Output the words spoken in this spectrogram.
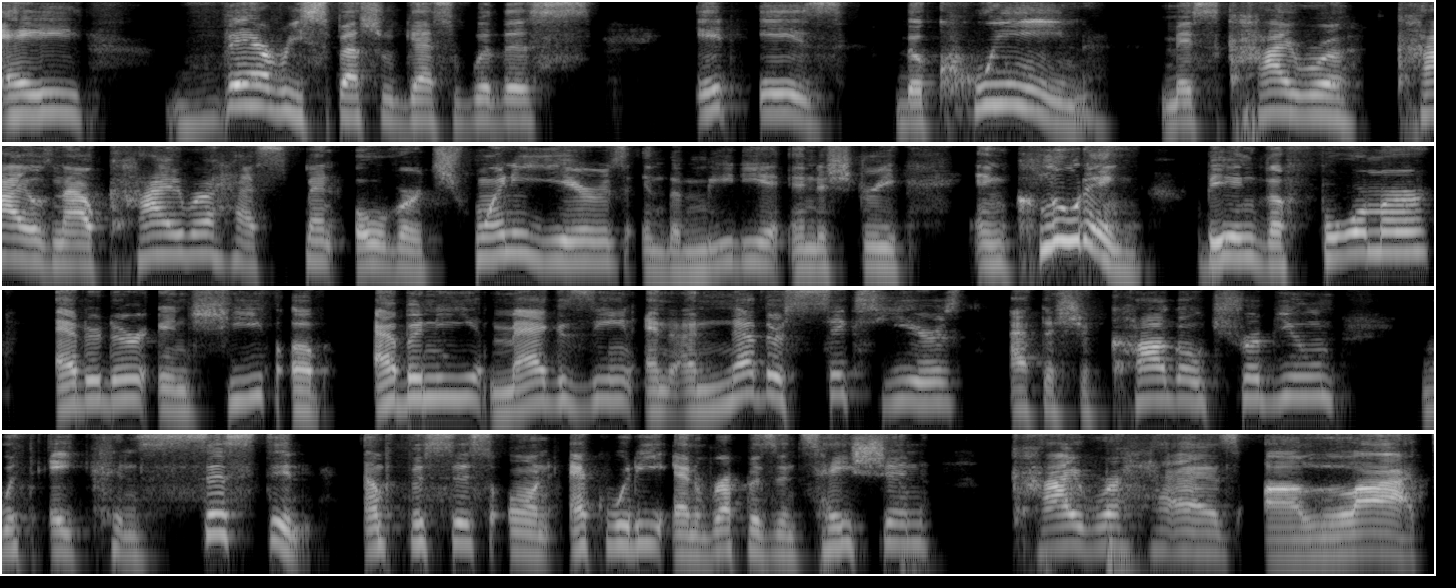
a very special guest with us. It is the Queen, Miss Kyra Kyles. Now, Kyra has spent over 20 years in the media industry, including being the former editor in chief of Ebony Magazine and another six years at the Chicago Tribune with a consistent emphasis on equity and representation. Kyra has a lot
